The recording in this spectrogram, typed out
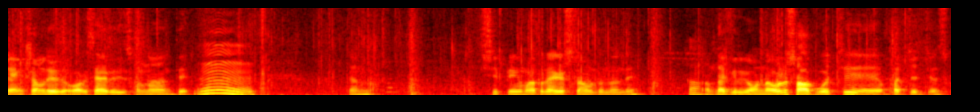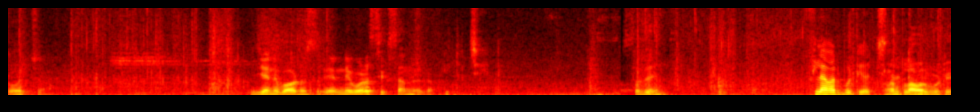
టెన్షన్ లేదు. ఒక శారీ తీసుకున్నా అంతే. షిప్పింగ్ మాత్రం ఎక్స్ట్రా ఉంటుందండి. దగ్గరగా ఉన్న వాళ్ళు షాప్కి వచ్చి పర్చేజ్ చేసుకోవచ్చు. ఇవన్నీ బార్డర్స్ ఇవన్నీ కూడా సిక్స్ హండ్రెడ్. వస్తుంది? ఫ్లవర్ బుట్టి వచ్చింది. ఫ్లవర్ బుటీ.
